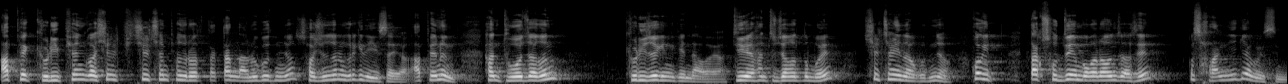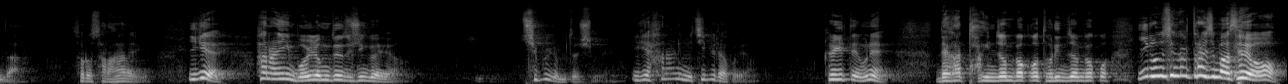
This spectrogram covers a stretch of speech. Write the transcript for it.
앞에 교리편과 실, 실천편으로 딱딱 나누거든요. 서신서는 그렇게 돼 있어요. 앞에는 한 두어 장은 교리적인 게 나와요. 뒤에 한 두 장은 또 뭐예요? 실천이 나오거든요. 거기 딱 소두에 뭐가 나온지 아세요? 그 사랑 얘기하고 있습니다. 서로 사랑하라. 이게 하나님이 뭘 염두에 두신 거예요? 집을 거예요. 이게 하나님의 집이라고요. 그렇기 때문에 내가 더 인정받고 덜 인정받고 이런 생각들 하지 마세요.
